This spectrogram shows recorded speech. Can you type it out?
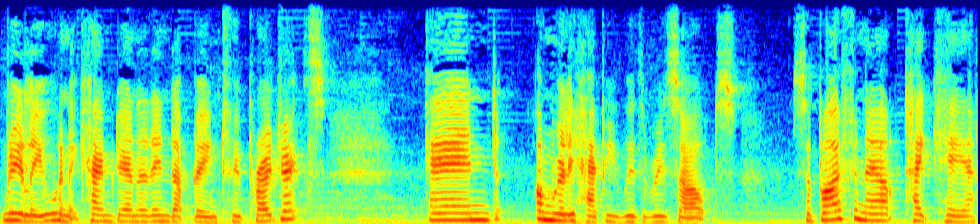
really when it came down it ended up being two projects. And I'm really happy with the results. So bye for now. Take care.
